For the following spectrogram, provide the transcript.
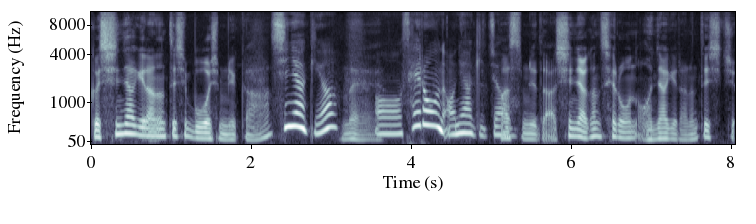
그 신약이라는 뜻이 무엇입니까? 신약이요? 네. 어, 새로운 언약이죠. 맞습니다. 신약은 새로운 언약이라는 뜻이죠.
